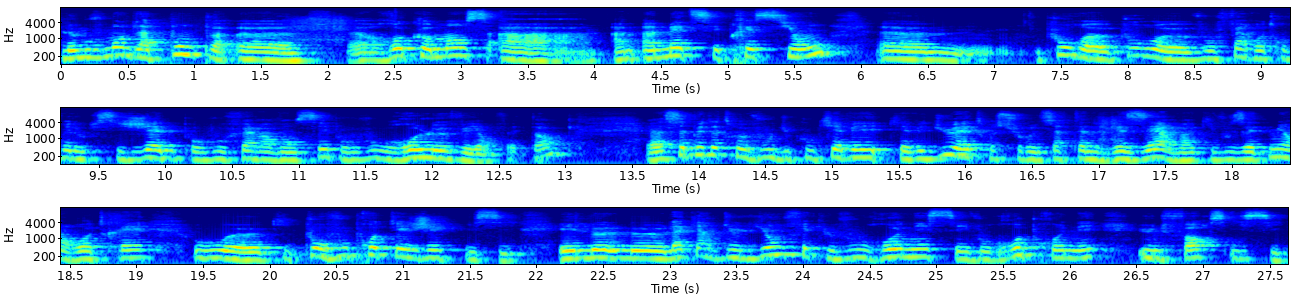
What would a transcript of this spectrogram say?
le mouvement de la pompe euh, recommence à, mettre ses pressions pour, euh, pour euh, vous faire retrouver l'oxygène, pour vous faire avancer, pour vous relever en fait. Hein. Euh, c'est peut-être vous du coup qui avez, qui dû être sur une certaine réserve, hein, qui vous êtes mis en retrait ou qui, pour vous protéger ici. Et le, la carte du lion fait que vous renaissez, vous reprenez une force ici.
